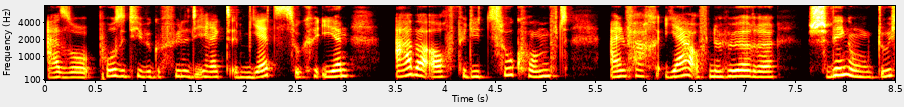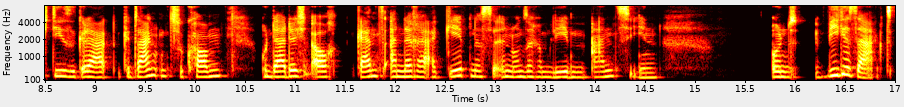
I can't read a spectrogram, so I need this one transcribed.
also positive Gefühle direkt im Jetzt zu kreieren, aber auch für die Zukunft einfach ja auf eine höhere Schwingung durch diese Gedanken zu kommen und dadurch auch ganz andere Ergebnisse in unserem Leben anziehen. Und wie gesagt,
